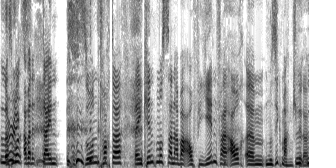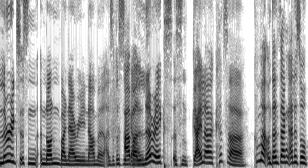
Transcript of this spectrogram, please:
Lyrics. muss, aber dein Sohn, Tochter, dein Kind muss dann aber auf jeden Fall auch ähm, Musik machen später. L Lyrics ist ein non-binary Name, also das ist egal. aber Lyrics ist ein geiler Künstlername. Guck mal, und dann sagen alle so,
